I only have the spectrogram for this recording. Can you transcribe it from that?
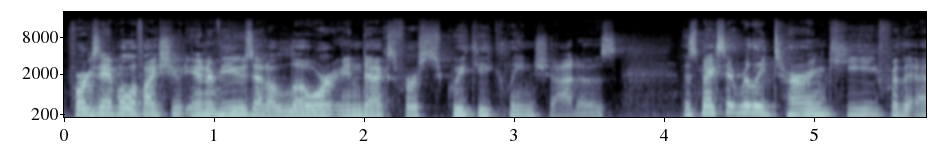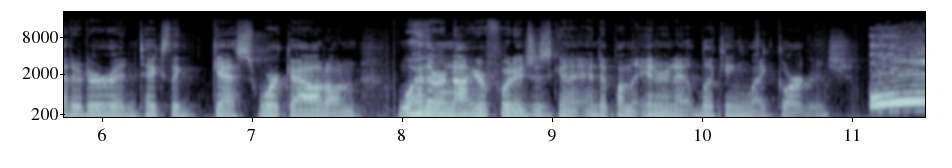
For example, if I shoot interviews at a lower index for squeaky clean shadows. This makes it really turnkey for the editor and takes the guesswork out on whether or not your footage is going to end up on the internet looking like garbage. Oh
